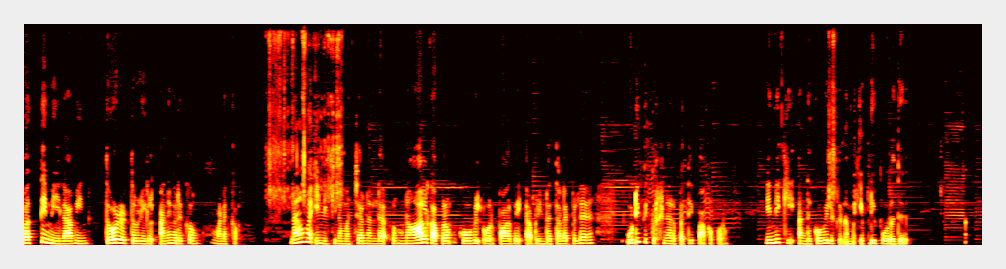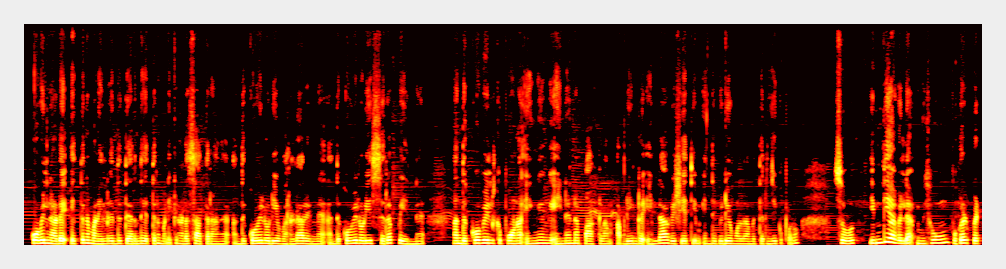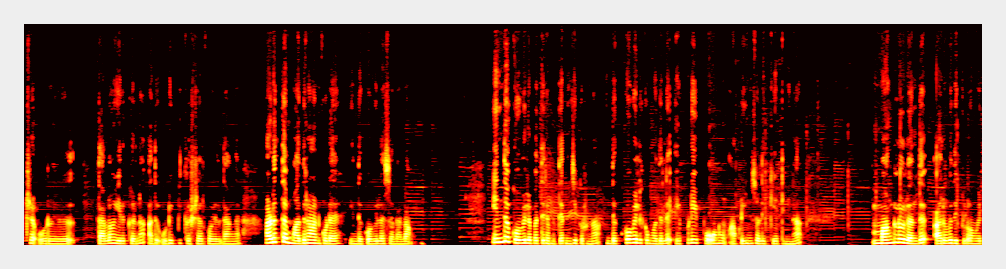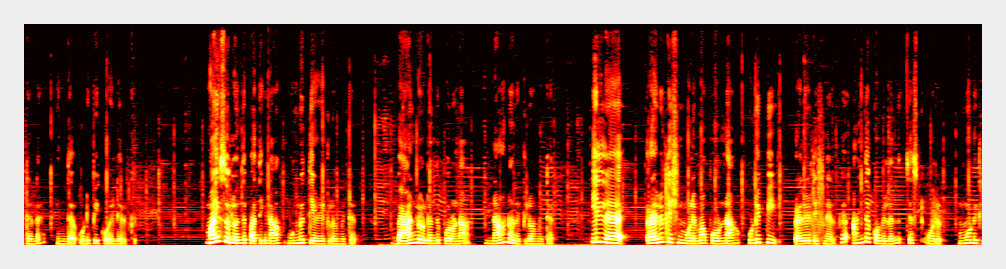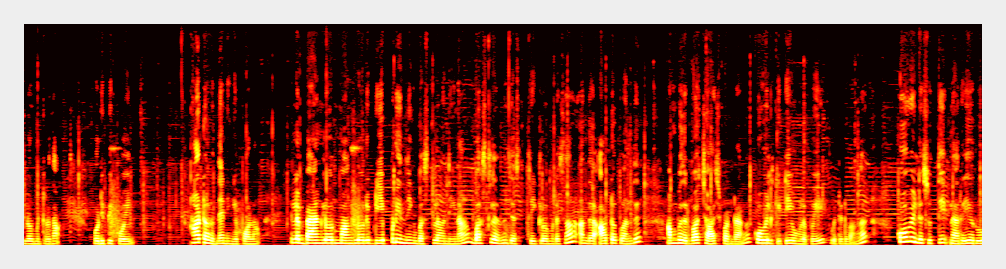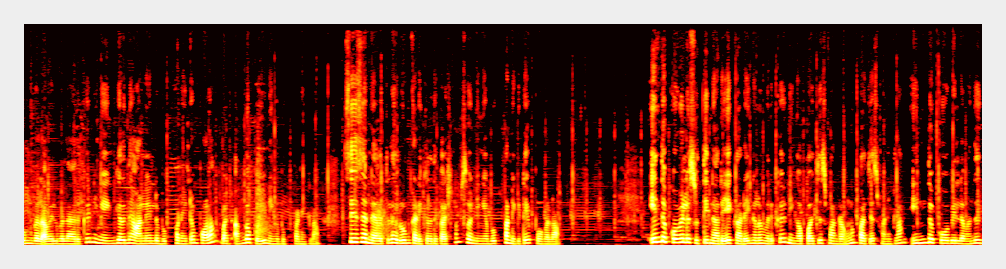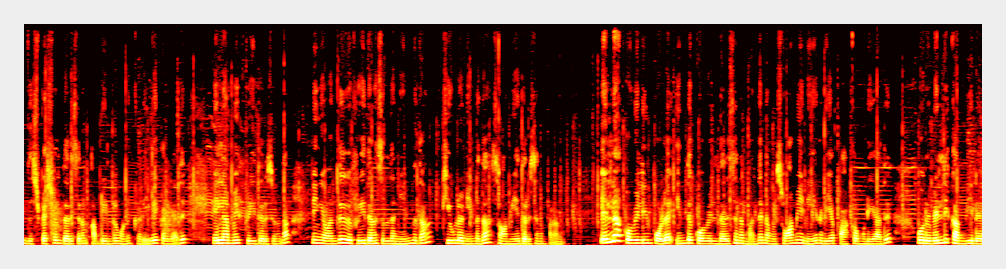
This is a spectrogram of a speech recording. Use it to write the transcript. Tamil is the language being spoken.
பக்தி மேலாவின் தோழர் தோழிகள் அனைவருக்கும் வணக்கம். நாம் இன்றைக்கி நம்ம சேனலில் ரொம்ப நாளுக்கு அப்புறம் கோவில் ஒரு பார்வை அப்படின்ற தலைப்பில் உடுப்பி கிருஷ்ணரை பற்றி பார்க்க போகிறோம் இன்றைக்கி அந்த கோவிலுக்கு நம்ம எப்படி போகிறது கோவில் நடை எத்தனை மணிலேருந்து திறந்து எத்தனை மணிக்கு நட சாத்துறாங்க? அந்த கோவிலுடைய வரலாறு என்ன? அந்த கோவிலுடைய சிறப்பு என்ன? அந்த கோவிலுக்கு போனால் எங்கெங்கே என்னென்ன பார்க்கலாம் அப்படின்ற எல்லா விஷயத்தையும் இந்த வீடியோ மூலம் நம்ம தெரிஞ்சுக்க போகிறோம் ஸோ இந்தியாவில் மிகவும் புகழ்பெற்ற ஒரு தலம் இருக்குன்னா அது உடுப்பி கிருஷ்ணர் கோயில் தாங்க. அடுத்த மதுரான் கூட இந்த கோவிலை சொல்லலாம். இந்த கோவிலை பற்றி நம்ம தெரிஞ்சுக்கிறோன்னா இந்த கோவிலுக்கு முதல்ல எப்படி போகணும் அப்படின்னு சொல்லி கேட்டிங்கன்னா மங்களூர்லேருந்து அறுபது கிலோமீட்டரில் இந்த உடுப்பி கோயில் இருக்குது மைசூர்லேருந்து பார்த்திங்கன்னா முந்நூற்றி ஏழு கிலோமீட்டர். பெங்களூர்லேருந்து போகிறோன்னா நானூறு கிலோமீட்டர். இல்லை ரயில்வே ஸ்டேஷன் மூலயமா போகணுன்னா உடுப்பி ரயில்வே ஸ்டேஷன் இருக்குது அந்த கோவிலேருந்து ஜஸ்ட் ஒரு மூணு கிலோமீட்டர் தான் உடுப்பி கோயில். ஆட்டோவில் இருந்தே நீங்கள் போகலாம் இல்லை பெங்களூர் மங்களூர் இப்படி எப்படி நீங்கள் பஸ்ஸில் வந்தீங்கன்னா பஸ்ஸில் இருந்து ஜஸ்ட் த்ரீ கிலோமீட்டர்ஸ் தான் அந்த ஆட்டோக்கு வந்து ஐம்பது ரூபா சார்ஜ் பண்ணுறாங்க கோவில்கிட்டே உங்களை போய் விட்டுடுவாங்க. கோவிலில் சுற்றி நிறைய ரூம்கள் அவைலபிளாக இருக்குது நீங்கள் இங்கேருந்தே ஆன்லைனில் புக் பண்ணிட்டும் போகலாம் பட் அங்கே போய் நீங்கள் புக் பண்ணிக்கலாம். சீசன் நேரத்தில் ரூம் கிடைக்கிறது கஷ்டம். ஸோ நீங்கள் புக் பண்ணிக்கிட்டே போகலாம். இந்த கோவிலை சுற்றி நிறைய கடைகளும் இருக்குது நீங்கள் பர்ச்சேஸ் பண்ணுறவங்களும் பர்ச்சேஸ் பண்ணிக்கலாம். இந்த கோவிலில் வந்து இந்த ஸ்பெஷல் தரிசனம் அப்படின்ற ஒன்று கிடையவே கிடையாது. எல்லாமே ஃப்ரீ தரிசனம் தான். நீங்கள் வந்து ஃப்ரீ தரிசனத்தில் நின்று தான் க்யூவில் நின்று தான் சாமியை தரிசனம் பண்ணணும். எல்லா கோவிலையும் போல் இந்த கோவில் தரிசனம் வந்து நம்ம சுவாமியை நேரடியாக பார்க்க முடியாது. ஒரு வெள்ளி கம்பியில்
